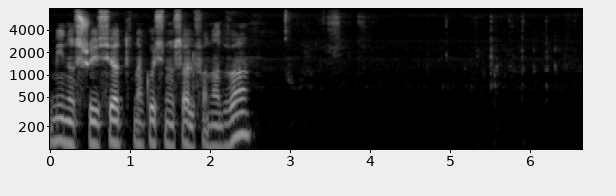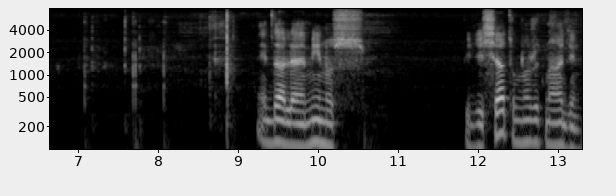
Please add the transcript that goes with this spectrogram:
минус 60 на косинус альфа на 2 и далее минус 50 умножить на 1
